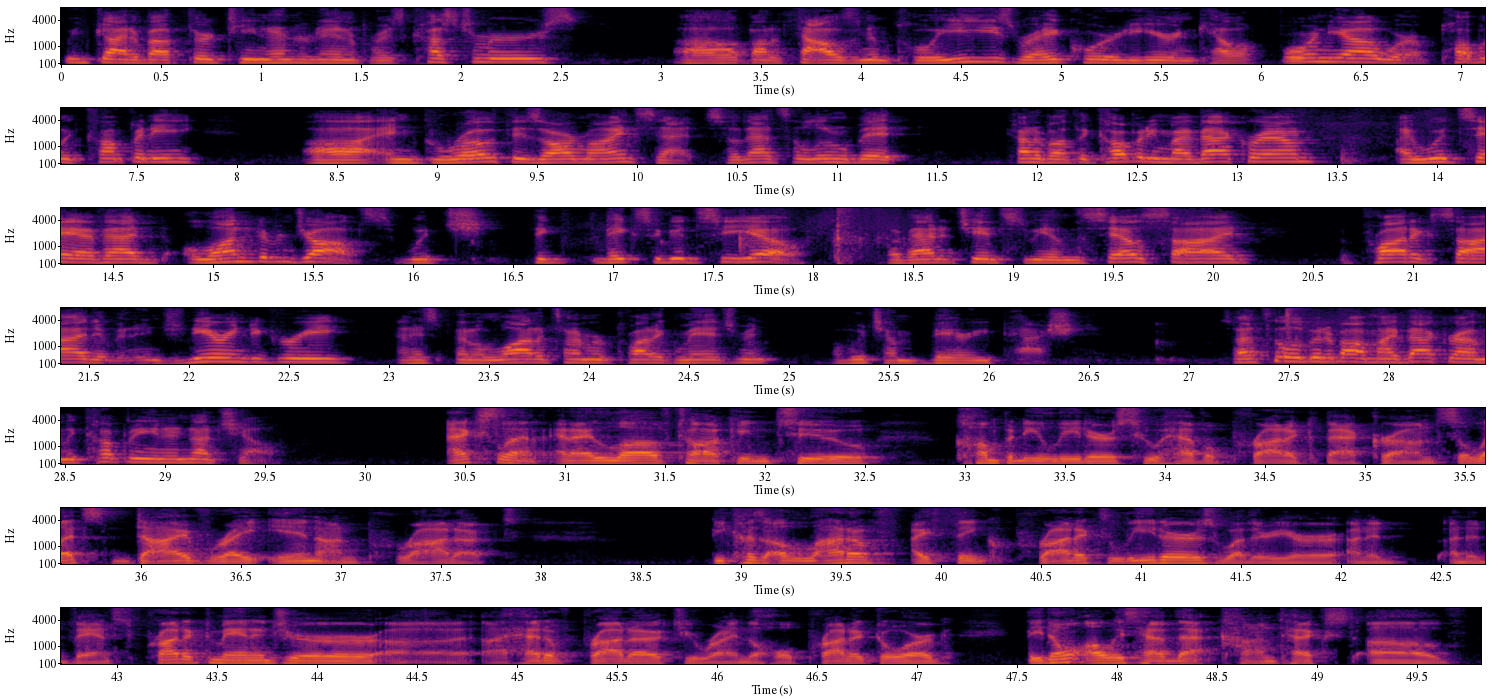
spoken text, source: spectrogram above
We've got about 1,300 enterprise customers, uh, about 1,000 employees. We're headquartered here in California. We're a public company, uh, and growth is our mindset. So that's a little bit kind of about the company. My background, I would say I've had a lot of different jobs, which makes a good CEO. I've had a chance to be on the sales side, the product side, of an engineering degree, and I spent a lot of time in product management, of which I'm very passionate. So that's a little bit about my background, the company in a nutshell. Excellent. And I love talking to company leaders who have a product background. So let's dive right in on product. Because a lot of, I think, product leaders, whether you're an an advanced product manager, uh, a head of product, you're running the whole product org. They don't always have that context of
